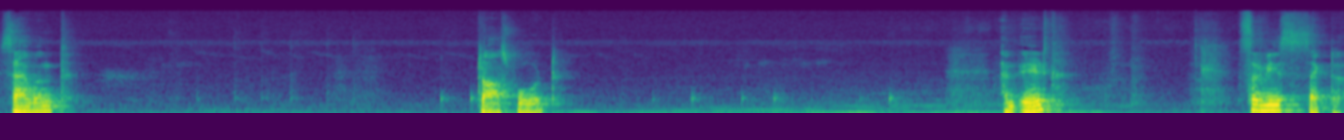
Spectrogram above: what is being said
Seventh transport. And eighth service sector.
